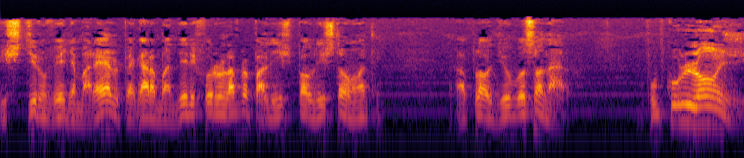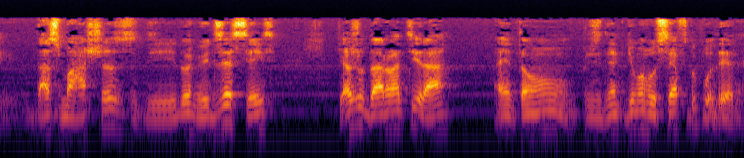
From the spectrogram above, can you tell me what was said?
vestiram verde e amarelo, pegaram a bandeira e foram lá para Paulista ontem aplaudir o Bolsonaro. Público longe das marchas de 2016 que ajudaram a tirar a então presidente Dilma Rousseff do poder, né?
